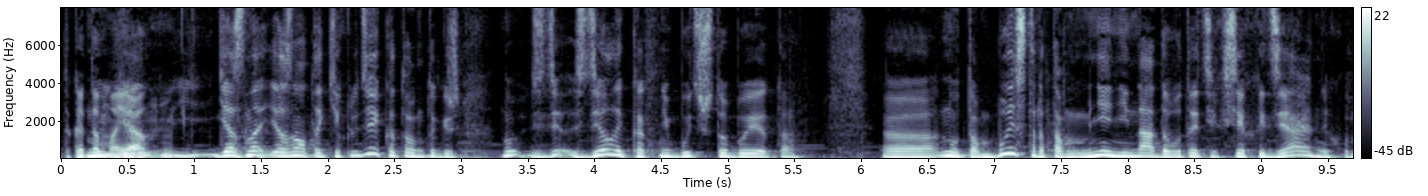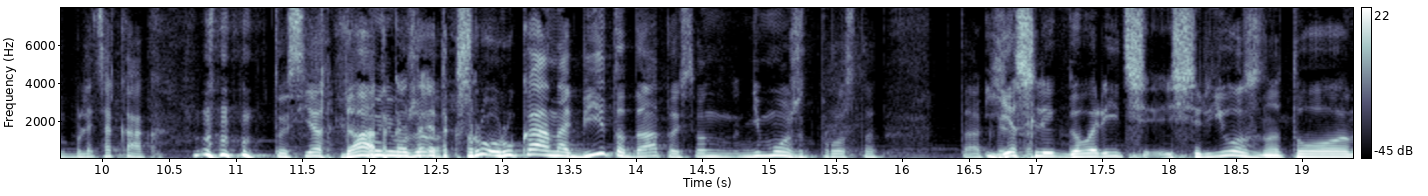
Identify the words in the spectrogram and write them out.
Так это Ну, моя... Я, я, зна- я знал таких людей, которым ты говоришь, ну, сде- сделай как-нибудь, чтобы это... э, ну, там, быстро, там, мне не надо вот этих всех идеальных. Он, блядь, а как? То есть я... Да, ну, так это- это, ру- рука набита, да, то есть он не может просто так... это- Если говорить серьезно, то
